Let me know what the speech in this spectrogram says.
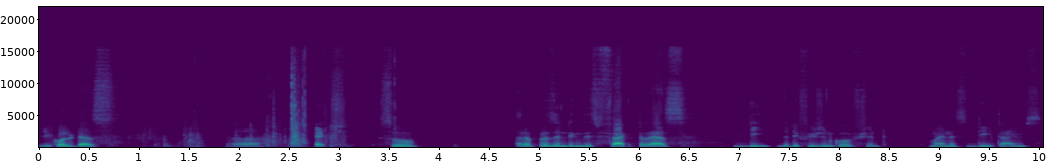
You call it as uh, h. So, representing this factor as d the diffusion coefficient minus d times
